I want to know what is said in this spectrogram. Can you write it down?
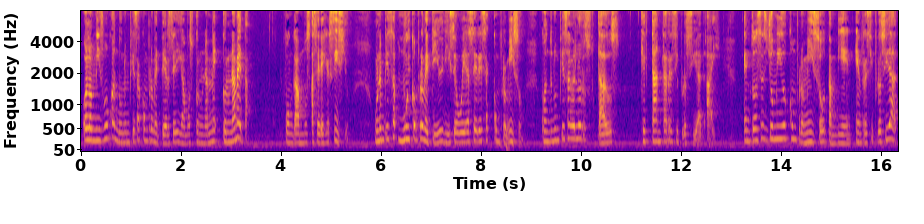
O lo mismo cuando uno empieza a comprometerse, digamos, con una, con una meta. Pongamos hacer ejercicio. Uno empieza muy comprometido y dice voy a hacer ese compromiso. Cuando uno empieza a ver los resultados, qué tanta reciprocidad hay. Entonces yo mido compromiso también en reciprocidad.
